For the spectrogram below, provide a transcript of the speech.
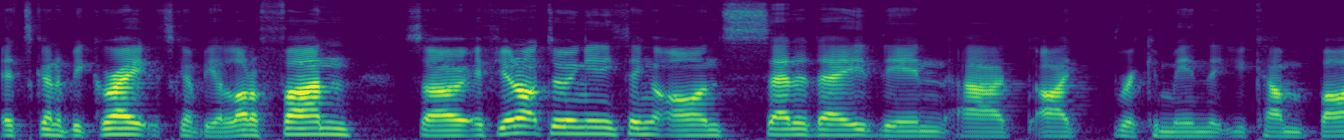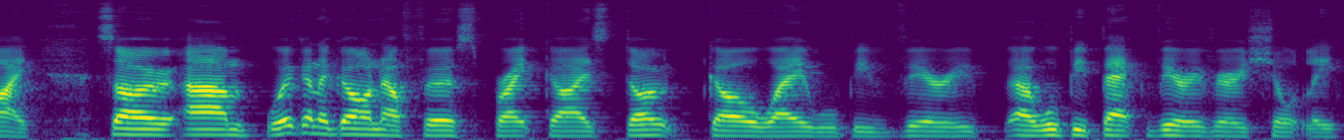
it's going to be great. It's going to be a lot of fun. So if you're not doing anything on Saturday, then uh, I recommend that you come by. So um, we're going to go on our first break, guys. Don't go away. We'll be very, uh, we'll be back very, very shortly.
